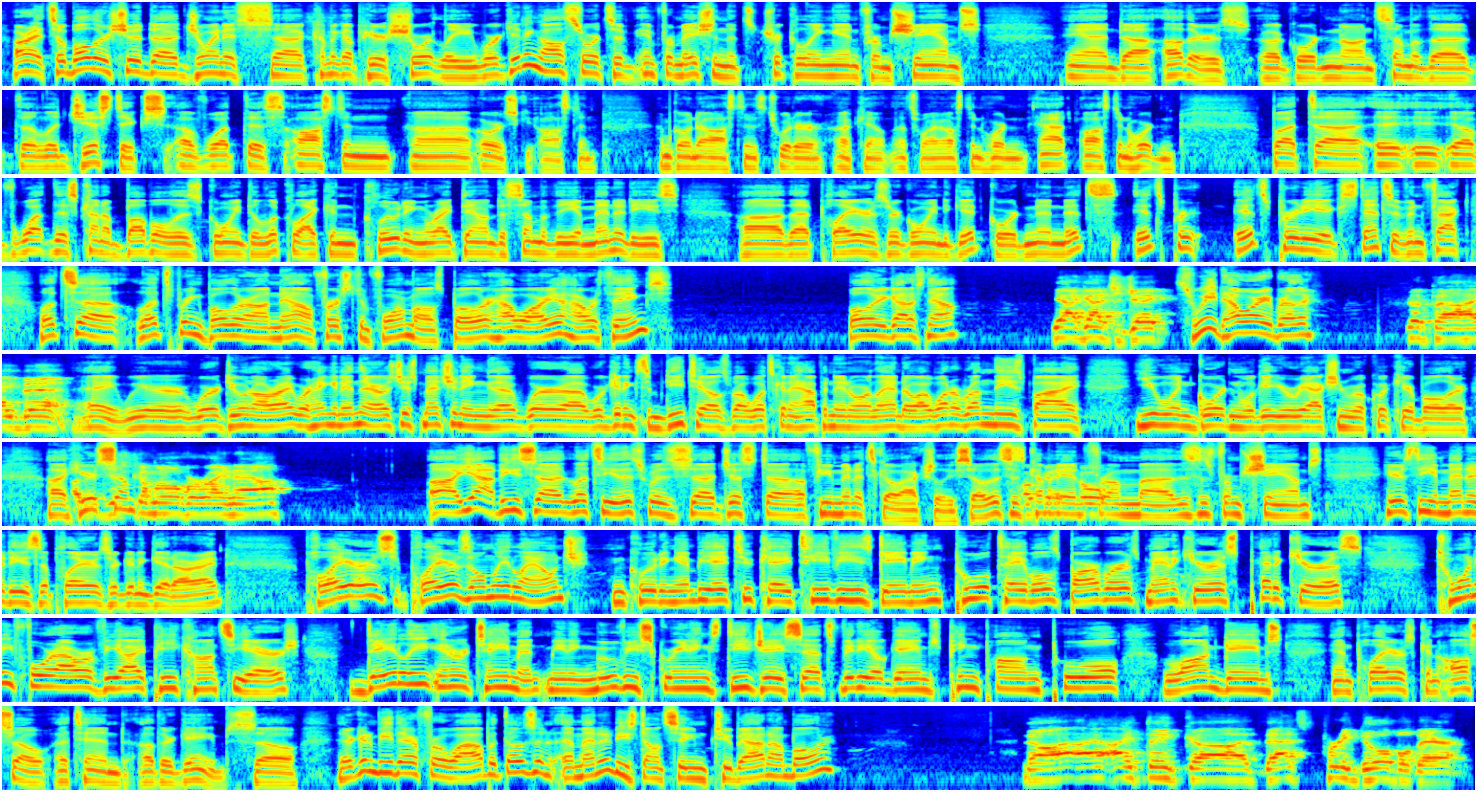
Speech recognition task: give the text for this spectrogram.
All right, so Boler should uh, join us uh, coming up here shortly. We're getting all sorts of information that's trickling in from Shams and uh, others, uh, Gordon, on some of the, the logistics of what this Austin, uh, or excuse Austin, I'm going to Austin's Twitter account. That's why Austin Horton, at Austin Horton but uh, of what this kind of bubble is going to look like, including right down to some of the amenities uh, that players are going to get, Gordon. And it's it's pre- it's pretty extensive. In fact, let's uh, let's bring Boler on now. First and foremost, Boler, how are you? How are things? Boler, you got us now. Yeah, I got you, Jake. Sweet. How are you, brother? Good pal. How you been? Hey, we're we're doing all right. We're hanging in there. I was just mentioning that we're uh, we're getting some details about what's going to happen in Orlando. I want to run these by you and Gordon. We'll get your reaction real quick here, Boler. Uh, here's some coming over right now. Uh, yeah, these. Uh, let's see. This was uh, just uh, a few minutes ago, actually. So this is okay, coming in cool. from. Uh, this is from Shams. Here's the amenities that players are going to get. All right. Players okay. players only lounge, including NBA 2K, TVs, gaming, pool tables, barbers, manicurists, pedicurists, 24 hour VIP concierge, daily entertainment, meaning movie screenings, DJ sets, video games, ping pong, pool, lawn games, and players can also attend other games. So they're going to be there for a while, but those amenities don't seem too bad on Boler. No, I, I think uh, that's pretty doable there.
